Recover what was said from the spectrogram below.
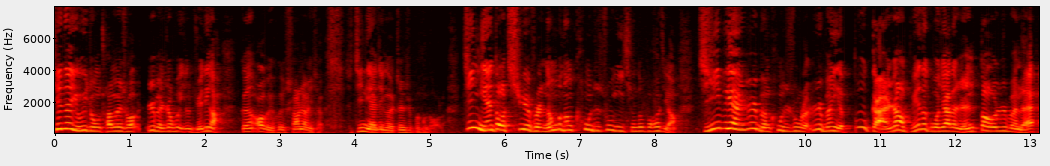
现在有一种传闻说，日本政府已经决定啊，跟奥委会商量一下，今年这个真是不能搞了。今年到七月份能不能控制住疫情都不好讲。即便日本控制住了，日本也不敢让别的国家的人到日本来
